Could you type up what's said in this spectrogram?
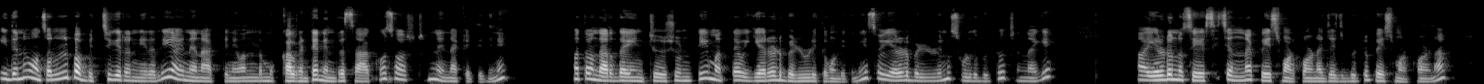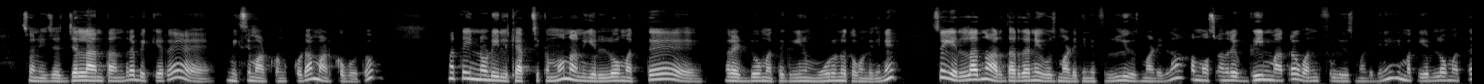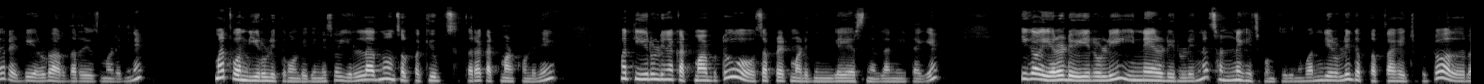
ಇದನ್ನು ಒಂದು ಸ್ವಲ್ಪ ಬೆಚ್ಚಗಿರೋ ನೀರಲ್ಲಿ ನೆನೆ ಒಂದು ಮುಕ್ಕಾಲು ಗಂಟೆ ನೆನೆದ್ರೆ ಸಾಕು. ಸೊ ಅಷ್ಟು ನೆನೆಹಾಕಿಟ್ಟಿದ್ದೀನಿ ಮತ್ತು ಒಂದು ಅರ್ಧ ಇಂಚು ಶುಂಠಿ, ಮತ್ತು ಎರಡು ಬೆಳ್ಳುಳ್ಳಿ ತೊಗೊಂಡಿದ್ದೀನಿ. ಸೊ ಎರಡು ಬೆಳ್ಳುಳ್ಳಿನೂ ಸುಳಿದುಬಿಟ್ಟು ಚೆನ್ನಾಗಿ ಎರಡನ್ನೂ ಸೇರಿಸಿ ಚೆನ್ನಾಗಿ ಪೇಸ್ಟ್ ಮಾಡ್ಕೊಳ್ಳೋಣ ಜಜ್ಜಿಬಿಟ್ಟು ಪೇಸ್ಟ್ ಮಾಡ್ಕೊಳ್ಳೋಣ. ಸೊ ನೀವು ಜಜ್ಜಲ್ಲ ಅಂತ ಅಂದರೆ ಬೇಕಾದ್ರೆ ಮಿಕ್ಸಿ ಮಾಡ್ಕೊಂಡು ಕೂಡ ಮಾಡ್ಕೋಬೋದು. ಮತ್ತು ಇನ್ನು ನೋಡಿ ಇಲ್ಲಿ ಕ್ಯಾಪ್ಸಿಕಮ್ಮು ನಾನು ಎಲ್ಲೋ ಮತ್ತು ರೆಡ್ಡು ಮತ್ತು ಗ್ರೀನ್ ಮೂರನ್ನು ತೊಗೊಂಡಿದ್ದೀನಿ. ಸೊ ಎಲ್ಲದನ್ನು ಅರ್ಧ ಅರ್ಧನೇ ಯೂಸ್ ಮಾಡಿದ್ದೀನಿ ಫುಲ್ ಯೂಸ್ ಮಾಡಿಲ್ಲ. ಆಲ್ಮೋಸ್ಟ್ ಅಂದರೆ ಗ್ರೀನ್ ಮಾತ್ರ ಒಂದು ಫುಲ್ ಯೂಸ್ ಮಾಡಿದ್ದೀನಿ. ಮತ್ತು ಎಲ್ಲೋ ಮತ್ತು ರೆಡ್ ಎರಡು ಅರ್ಧ ಅರ್ಧ ಯೂಸ್ ಮಾಡಿದ್ದೀನಿ. ಮತ್ತು ಒಂದು ಈರುಳ್ಳಿ ತೊಗೊಂಡಿದ್ದೀನಿ. ಸೊ ಎಲ್ಲದನ್ನು ಒಂದು ಸ್ವಲ್ಪ ಕ್ಯೂಬ್ಸ್ ಥರ ಕಟ್ ಮಾಡ್ಕೊಂಡಿದ್ದೀನಿ. ಮತ್ತು ಈರುಳ್ಳಿನ ಕಟ್ ಮಾಡಿಬಿಟ್ಟು ಸಪ್ರೇಟ್ ಮಾಡಿದ್ದೀನಿ ಲೇಯರ್ಸ್ನೆಲ್ಲ ನೀಟಾಗಿ. ಈಗ ಎರಡು ಈರುಳ್ಳಿ ಇನ್ನೆರಡು ಈರುಳ್ಳಿನ ಸಣ್ಣಗೆ ಹೆಚ್ಕೊತಿದ್ದೀನಿ ಒಂದು ಈರುಳ್ಳಿ ದಪ್ಪ ದಪ್ಪ ಹೆಚ್ಚಿಬಿಟ್ಟು ಅದರ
